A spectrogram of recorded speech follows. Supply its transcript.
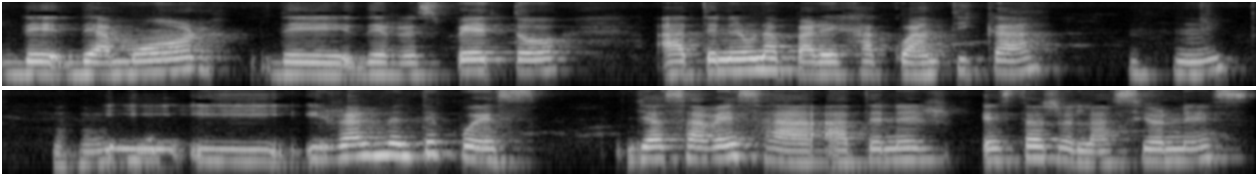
de, amor, de, respeto, a tener una pareja cuántica. Y, realmente, pues, ya sabes, a, tener estas relaciones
